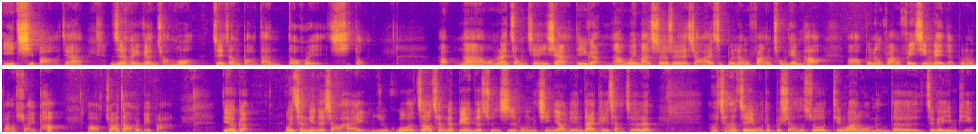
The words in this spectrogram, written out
一起保，这样任何一个人闯祸这张保单都会启动。好，那我们来总结一下：第一个啊，未满十二岁的小孩是不能放冲天炮啊，不能放飞行类的，不能放甩炮，啊，抓到会被罚。第二个，未成年的小孩如果造成了别人的损失，父母亲要连带赔偿责任。我讲到这里，我都不晓得说，听完我们的这个音频，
